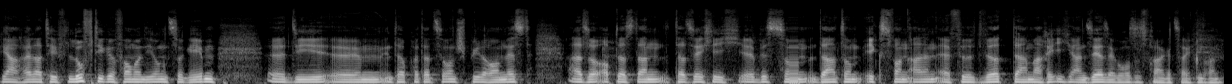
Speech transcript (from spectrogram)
ja, relativ luftige Formulierungen zu geben, äh, die ähm, Interpretationsspielraum lässt. Also ob das dann tatsächlich äh, bis zum Datum X von allen erfüllt wird, da mache ich ein sehr, sehr großes Fragezeichen dran.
